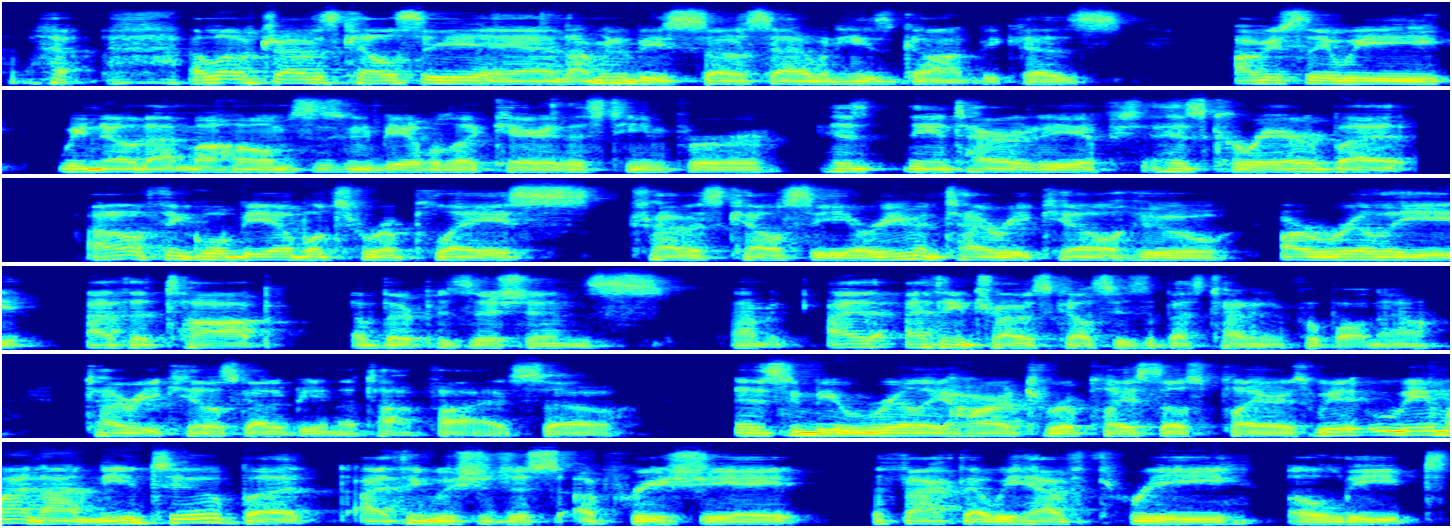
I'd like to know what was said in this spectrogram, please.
I love Travis Kelce, and I'm going to be so sad when he's gone because obviously we we know that Mahomes is going to be able to carry this team for his the entirety of his career, but I don't think we'll be able to replace Travis Kelce or even Tyreek Hill, who are really at the top of their positions I mean, I, I think Travis Kelce is the best tight end in football now. Tyreek Hill's got to be in the top five. So it's going to be really hard to replace those players. We, we might not need to, but I think we should just appreciate the fact that we have three elite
